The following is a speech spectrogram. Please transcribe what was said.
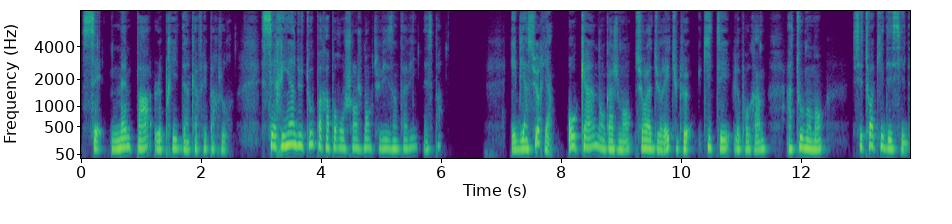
c'est même pas le prix d'un café par jour. C'est rien du tout par rapport au changement que tu vises dans ta vie, n'est-ce pas? Et bien sûr, il n'y a aucun engagement sur la durée. Tu peux quitter le programme à tout moment. C'est toi qui décides.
